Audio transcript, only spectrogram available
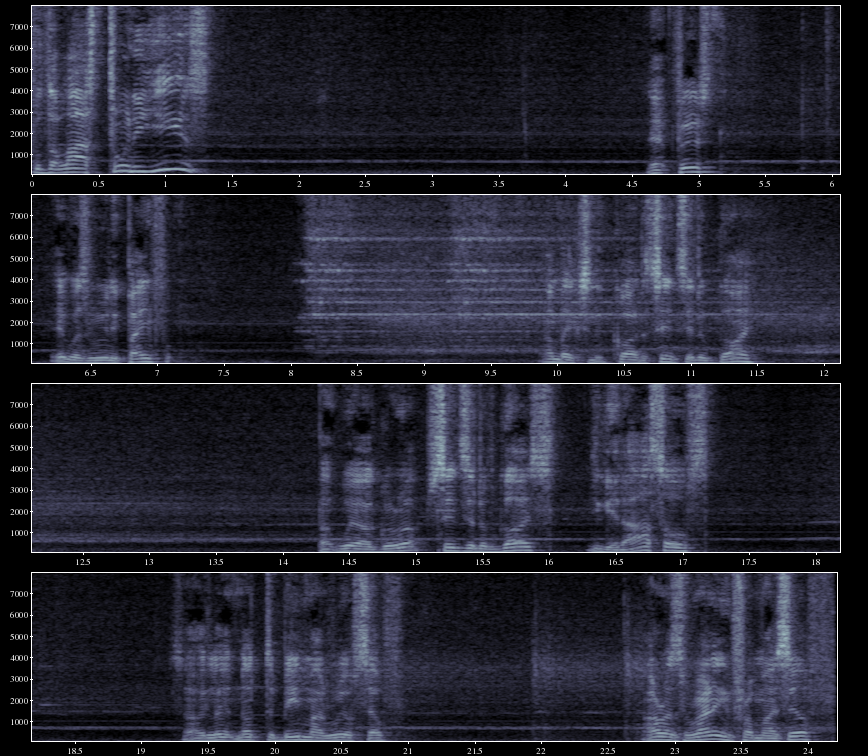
for the last 20 years. At first, it was really painful. I'm actually quite a sensitive guy. But where I grew up, sensitive guys, you get assholes. So I learned not to be my real self. I was running from myself.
